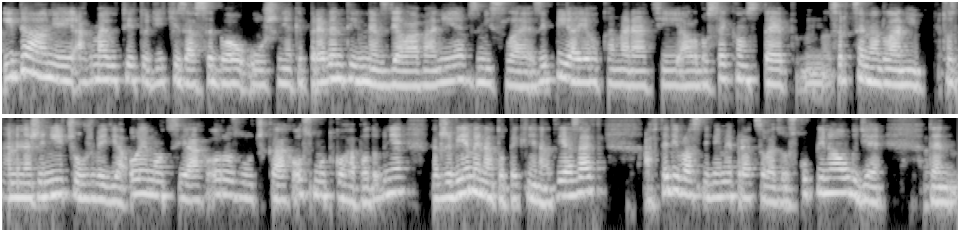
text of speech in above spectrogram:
Ideálne, ak majú tieto deti za sebou už nejaké preventívne vzdelávanie v zmysle Zippy a jeho kamaráti alebo second step, srdce na dlani. To znamená, že niečo už vedia o emóciách, o rozlúčkach, o smutkoch a podobne, takže vieme na to pekne nadviazať a vtedy vlastne vieme pracovať so skupinou, kde ten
